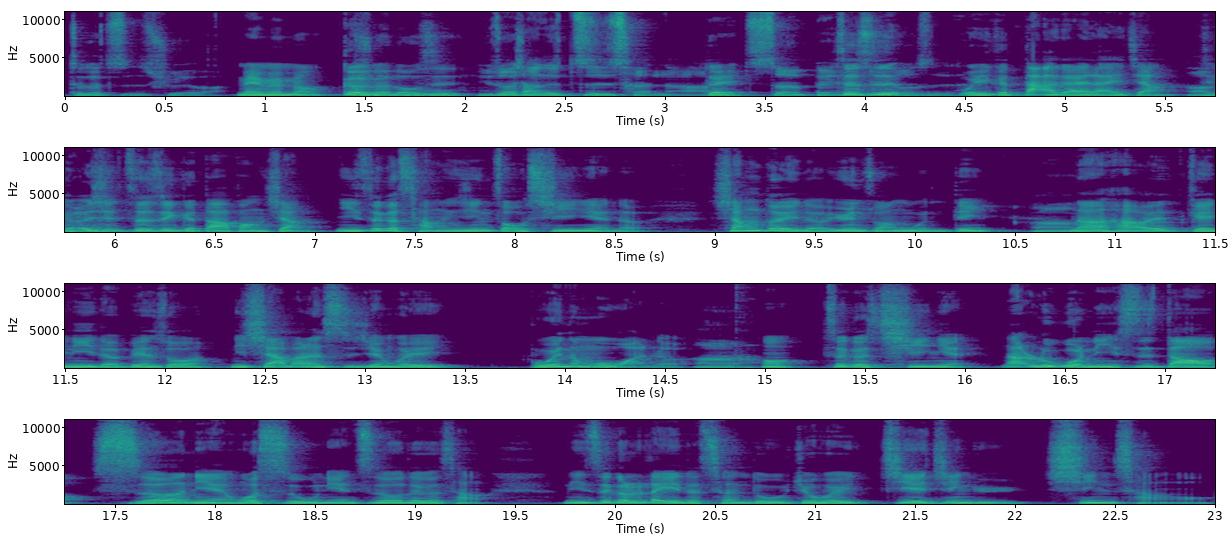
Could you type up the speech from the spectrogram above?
这个职缺吧？没有没有没有，个个都是。你说像是制程啊，对，设备，这是我一个大概来讲.而且这是一个大方向。你这个厂已经走七年了，相对的运转稳定，嗯、那他会给你的变说，你下班的时间会不会那么晚了？嗯，哦，这个七年，那如果你是到十二年或十五年之后这个厂，你这个累的程度就会接近于新厂哦。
